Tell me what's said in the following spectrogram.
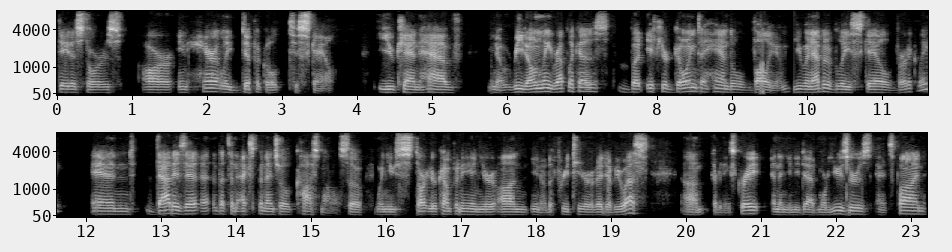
data stores are inherently difficult to scale. You can have you know read only replicas but if you're going to handle volume you inevitably scale vertically and that is it that's an exponential cost model so when you start your company and you're on you know the free tier of aws um, everything's great and then you need to add more users and it's fine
